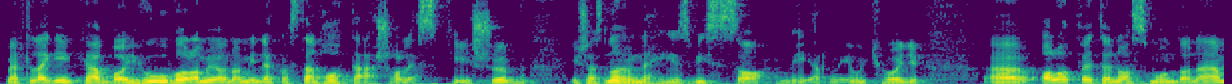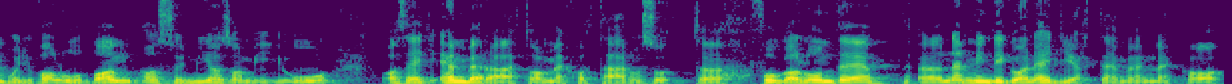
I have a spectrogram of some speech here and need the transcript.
mert leginkább a jó valami olyan, aminek aztán hatása lesz később, és ez nagyon nehéz visszamérni. Úgyhogy alapvetően azt mondanám, hogy valóban az, hogy mi az, ami jó, az egy ember által meghatározott fogalom, de nem mindig olyan egyértelmű ennek a,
